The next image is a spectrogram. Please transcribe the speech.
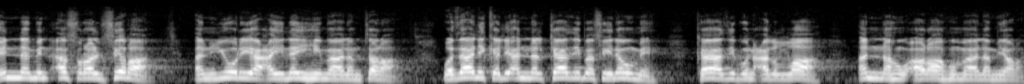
إن من أفرى الفرى أن يري عينيه ما لم ترى. وذلك لأن الكاذب في نومه كاذب على الله أنه أراه ما لم يرى.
